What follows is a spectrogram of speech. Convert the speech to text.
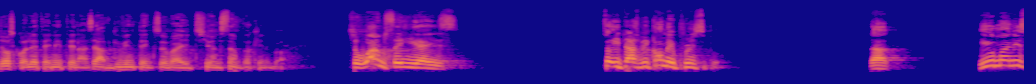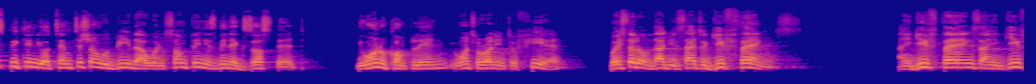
just collect anything and say, I've given thanks over it. You understand what I'm talking about? So, what I'm saying here is so it has become a principle that, humanly speaking, your temptation would be that when something is being exhausted, you want to complain, you want to run into fear, but instead of that, you decide to give thanks. And you give thanks and you give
